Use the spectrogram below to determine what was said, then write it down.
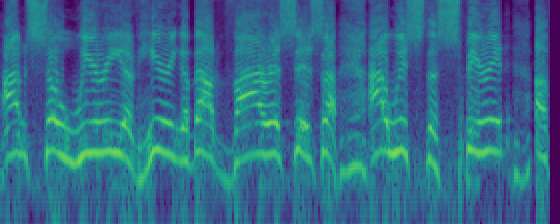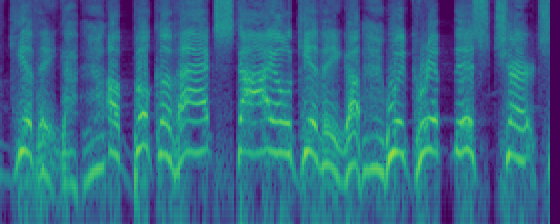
I'm so weary of hearing about viruses. I wish the spirit of giving, a book of Acts style giving, would grip this church.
